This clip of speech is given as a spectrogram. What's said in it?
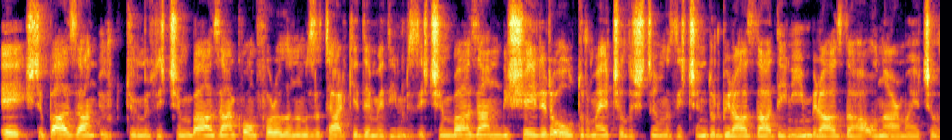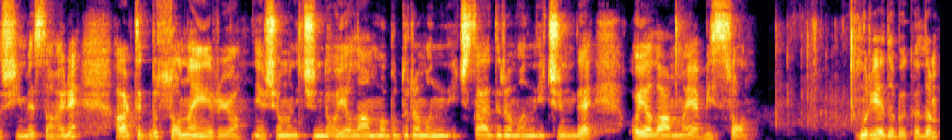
Ee, işte bazen ürktüğümüz için, bazen konfor alanımızı terk edemediğimiz için, bazen bir şeyleri oldurmaya çalıştığımız için, dur biraz daha deneyeyim, biraz daha onarmaya çalışayım vesaire. Artık bu sona eriyor. Yaşamın içinde oyalanma, bu dramanın, içsel dramanın içinde oyalanmaya bir son. Buraya da bakalım.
